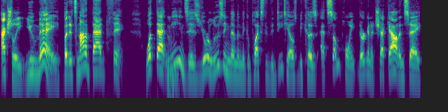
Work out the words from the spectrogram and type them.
actually, you may, but it's not a bad thing. What that mm. means is you're losing them in the complexity of the details because at some point they're going to check out and say,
